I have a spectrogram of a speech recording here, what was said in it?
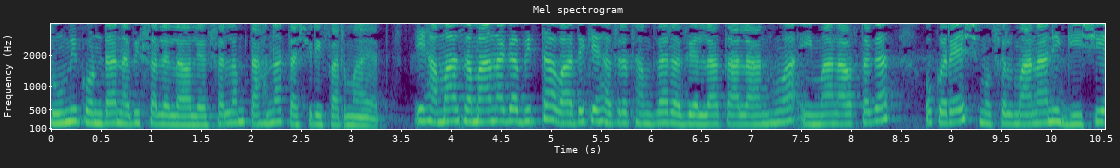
دومی کنڈا نبی صلی اللہ علیہ وسلم تہنا تشریف فرمایت. ای ہما زمانہ گا بیتا وعدے کے حضرت حمزہ رضی اللہ تعالیٰ عنہ ایمان اور تگت او قریش مسلمانانی گیشی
